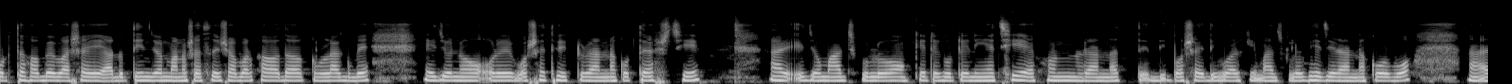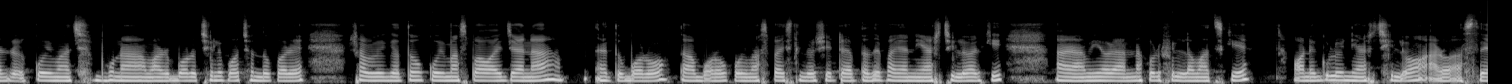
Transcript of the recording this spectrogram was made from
করতে হবে, বাসায় আরও তিনজন মানুষ আছে, সবার খাওয়া দাওয়া লাগবে। এই জন্য ওরে বসাতে একটু রান্না করতে আসছি। আর এই যে মাছগুলো কেটে কুটে নিয়েছি, এখন রান্নাতে বসাই দিব আর কি, মাছগুলো ভেজে রান্না করব। আর কই মাছ ভুনা আমার বড় ছেলে পছন্দ করে, স্বাভাবিকত কই মাছ পাওয়াই যায় না এত বড়, তা বড় কই মাছ পাইছিল সেটা আপনাদের ভাইয়া নিয়ে আসছিল আর কি। আর আমিও রান্না করে ফেললাম আজকে অনেকগুলো নিয়ে আসছিল, আরও আছে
